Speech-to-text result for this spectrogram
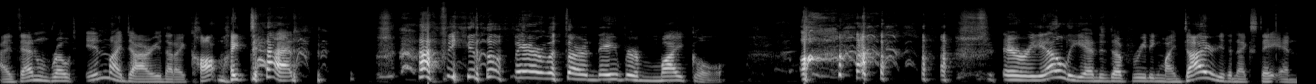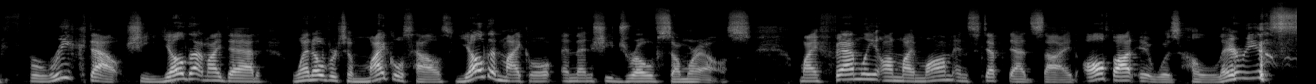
I then wrote in my diary that I caught my dad having an affair with our neighbor Michael. Arieli ended up reading my diary the next day and freaked out. She yelled at my dad, went over to Michael's house, yelled at Michael, and then she drove somewhere else. My family on my mom and stepdad's side all thought it was hilarious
